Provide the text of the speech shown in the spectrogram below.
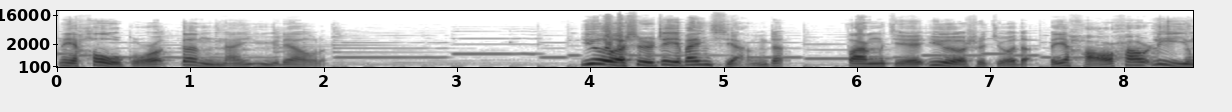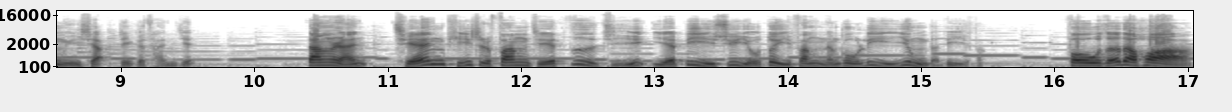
那后果更难预料了。越是这般想着，方杰越是觉得得好好利用一下这个残剑。当然，前提是方杰自己也必须有对方能够利用的地方，否则的话，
